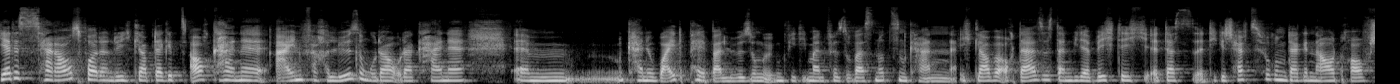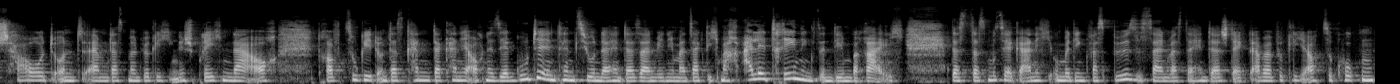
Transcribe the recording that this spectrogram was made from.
Ja, das ist herausfordernd. Ich glaube, da gibt's auch keine einfache Lösung oder, oder keine, ähm, keine White Paper Lösung irgendwie, die man für sowas nutzen kann. Ich glaube, auch da ist es dann wieder wichtig, dass die Geschäftsführung da genau drauf schaut und ähm, dass man wirklich in Gesprächen da auch drauf zugeht. Und das kann, da kann ja auch eine sehr gute Intention dahinter sein, wenn jemand sagt, ich mache alle Trainings in dem Bereich. Das, das muss ja gar nicht unbedingt was Böses sein, was dahinter steckt, aber wirklich auch zu gucken,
